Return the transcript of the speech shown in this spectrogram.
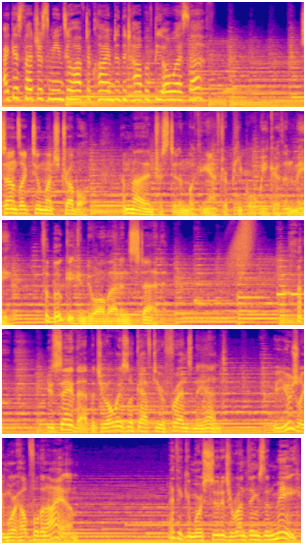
I guess that just means you'll have to climb to the top of the OSF. Sounds like too much trouble. I'm not interested in looking after people weaker than me. Fubuki can do all that instead. You say that, but you always look after your friends in the end. You're usually more helpful than I am. I think you're more suited to run things than me.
